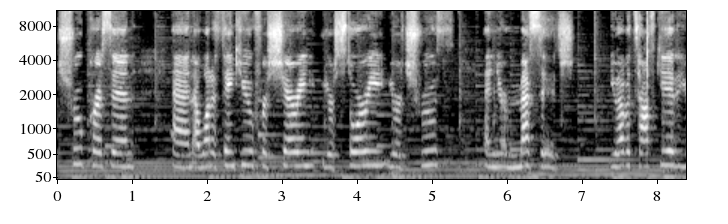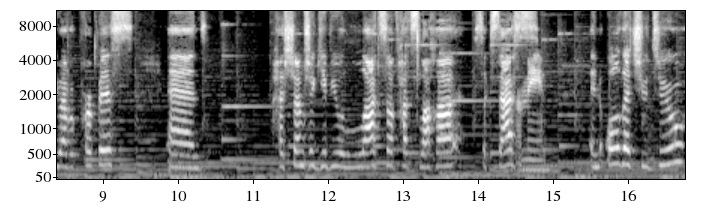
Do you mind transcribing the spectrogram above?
true person. And I want to thank you for sharing your story, your truth, and your message. You have a tafkid, you have a purpose, and Hashem should give you lots of hatzlacha, success, I mean, in all that you do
